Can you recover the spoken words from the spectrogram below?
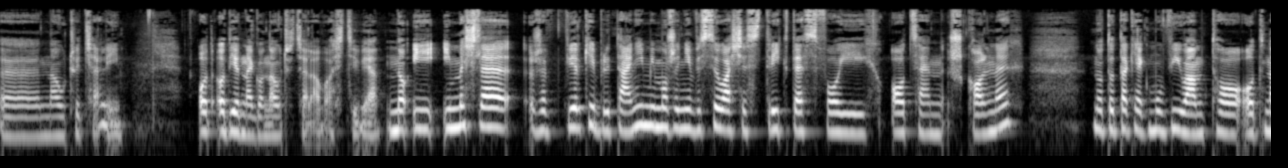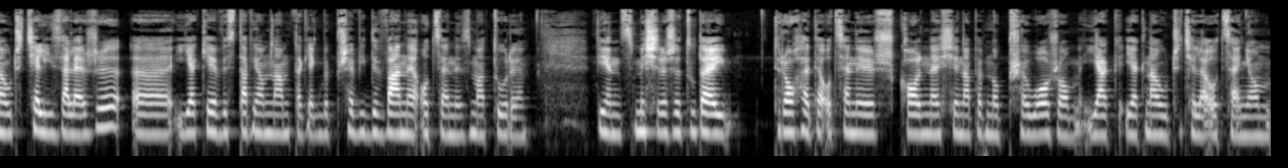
e, nauczycieli od, od jednego nauczyciela właściwie. No i, i myślę, że w Wielkiej Brytanii, mimo że nie wysyła się stricte swoich ocen szkolnych, no to tak jak mówiłam, to od nauczycieli zależy, e, jakie wystawią nam tak jakby przewidywane oceny z matury. Więc myślę, że tutaj trochę te oceny szkolne się na pewno przełożą, jak, jak nauczyciele ocenią,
